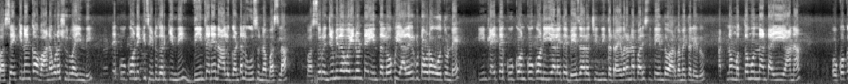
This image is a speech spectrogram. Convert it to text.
బస్సు ఎక్కినాక వాన కూడా షురు అయింది అయితే కూకోనికి సీటు దొరికింది. దీంట్లోనే నాలుగు గంటలు కూసున్న బస్లా. బస్సు రుంజు మీద పోయినుంటే ఇంతలోపు యాదగిరిగుట్ట కూడా పోతుండే. దీంట్లో అయితే కూకోని కూకోని ఇయ్యాలైతే బేజారు వచ్చింది ఇంకా డ్రైవర్ అన్న పరిస్థితి ఏందో అర్థమైతలేదు. పట్నం మొత్తం ఉందంట ఈ ఆన ఒక్కొక్క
